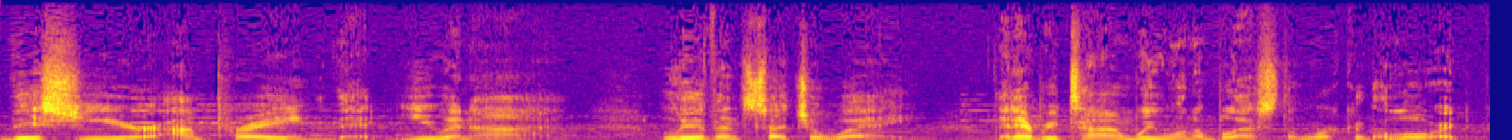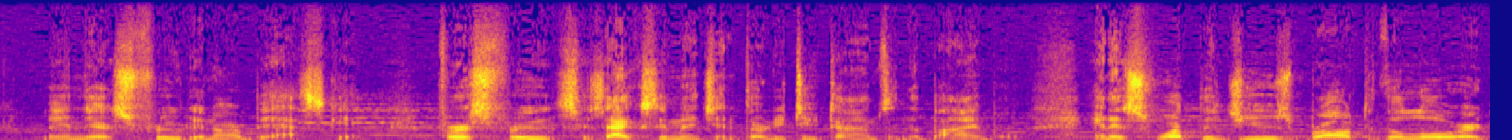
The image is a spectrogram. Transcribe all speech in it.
This year, I'm praying that you and I live in such a way that every time we want to bless the work of the Lord, man, there's fruit in our basket. First fruits is actually mentioned 32 times in the Bible. And it's what the Jews brought to the Lord.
